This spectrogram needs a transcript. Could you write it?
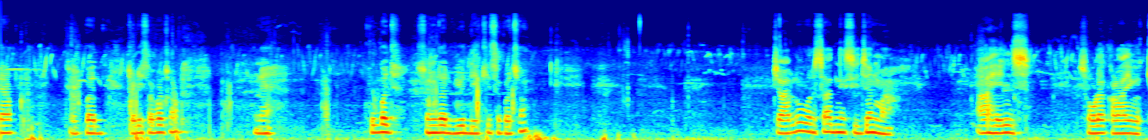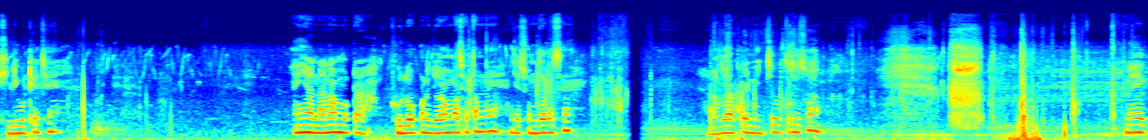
આપ ઉપર ચડી શકો છો અને ખૂબ જ સુંદર વ્યૂ દેખી શકો છો. ચાલુ વરસાદની સિઝનમાં આ હિલ્સ સોળે કળાએ ખીલી ઉઠે છે. અહીંયા નાના મોટા ફૂલો પણ જોવા મળશે તમને, જે સુંદર હશે. હવે આપણે નીચે ઉતરીશું. અને એક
